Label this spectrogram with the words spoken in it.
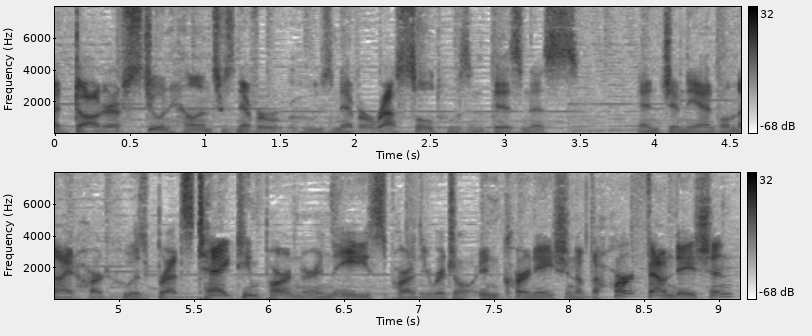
a daughter of Stu and Helen's who's never who's never wrestled, who's in business, and Jim the Anvil Neidhart, who was Bret's tag team partner in the 80s, part of the original incarnation of the Hart Foundation.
